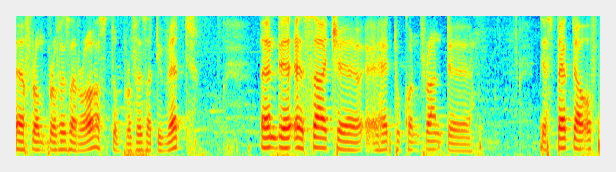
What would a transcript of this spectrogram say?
uh, from Professor Ross to Professor de Wet and uh, as such uh, had to confront uh, the specter of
